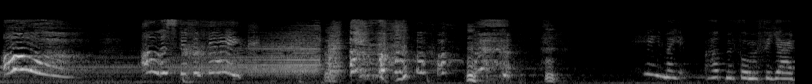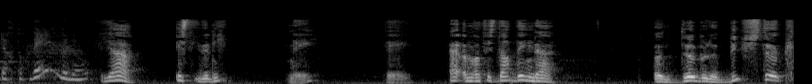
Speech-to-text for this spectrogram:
Oh, alles tegelijk. Hé, maar je had me voor mijn verjaardag toch wijn beloofd? Ja, is die er niet? Nee. Hé, en wat is dat ding daar? Een dubbele biefstuk.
